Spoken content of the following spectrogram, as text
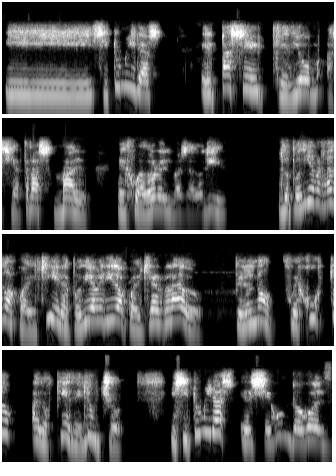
Y si tú miras el pase que dio hacia atrás mal el jugador del Valladolid, lo podía haber dado a cualquiera, podía haber ido a cualquier lado, pero no, fue justo a los pies de Lucho. Y si tú miras el segundo gol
